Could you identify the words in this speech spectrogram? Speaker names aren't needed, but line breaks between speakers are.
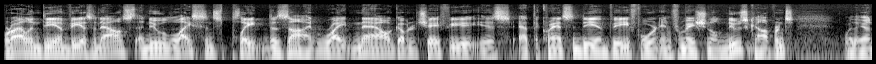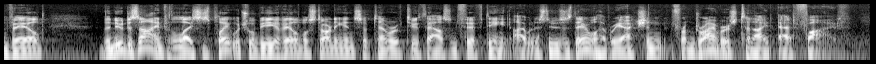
Rhode Island DMV has announced a new license plate design. Right now, Governor Chafee is at the Cranston DMV for an informational news conference where they unveiled the new design for the license plate, which will be available starting in September of 2015. Eyewitness News is there. We'll have reaction from drivers tonight at 5.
